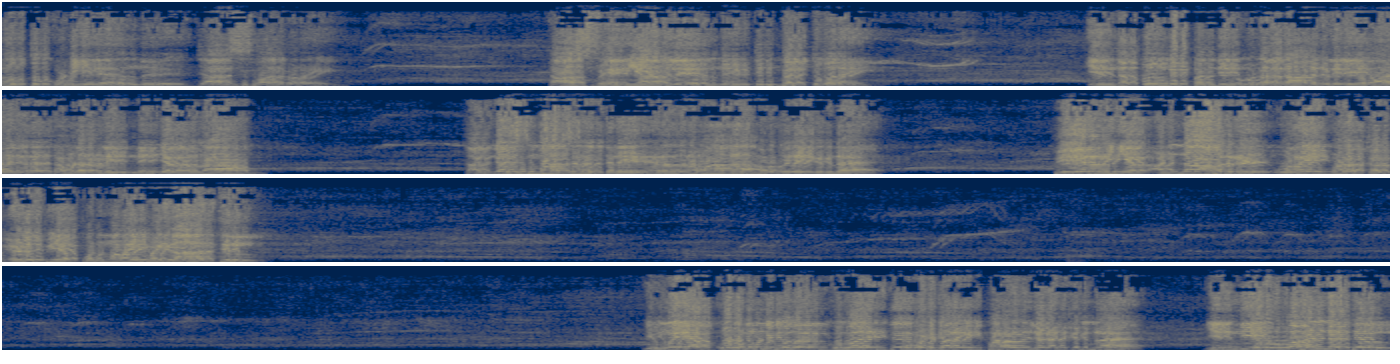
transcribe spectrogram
தூத்துக்குடியிலிருந்து Zanzibar வரை டாஸ்மேனியாவிலே இருந்து டிம்பெக்டு வரை இந்த பூமி உலக நாடுகளிலே வாழுகிற தமிழர்களின் நெஞ்சலெல்லாம் தங்க சிம்மாசனத்திலே நிரந்தரமாக அமர்ந்திருக்கின்ற பேரறிஞர் அண்ணா அவர்கள் உரை முழக்கம் எழுப்பிய பொன்மலை மைதானத்தில் இமய கொடுமுடி முதல் குமரி திருவடி வரை பறந்து கிடக்கின்ற இந்திய உபகண்டத்தில்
